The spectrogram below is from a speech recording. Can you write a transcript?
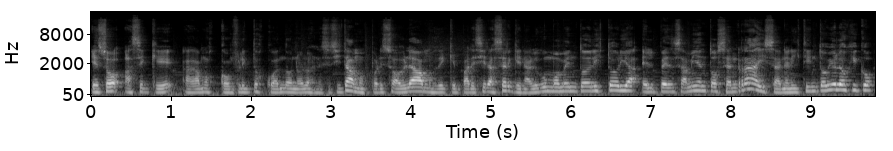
eso hace que hagamos conflictos cuando no los necesitamos. Por eso hablábamos de que pareciera ser que en algún momento de la historia el pensamiento se enraiza en el instinto biológico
